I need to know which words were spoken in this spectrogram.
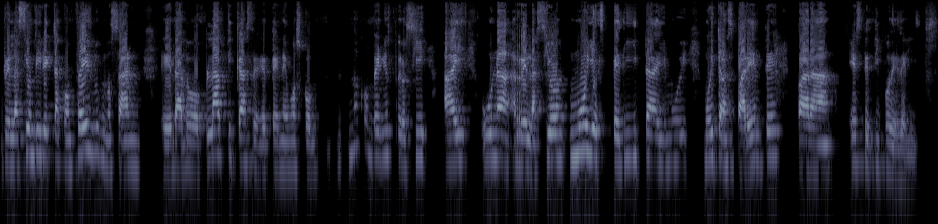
relación directa con Facebook, nos han eh, dado pláticas, eh, tenemos, no convenios, pero sí hay una relación muy expedita y muy, muy transparente para este tipo de delitos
